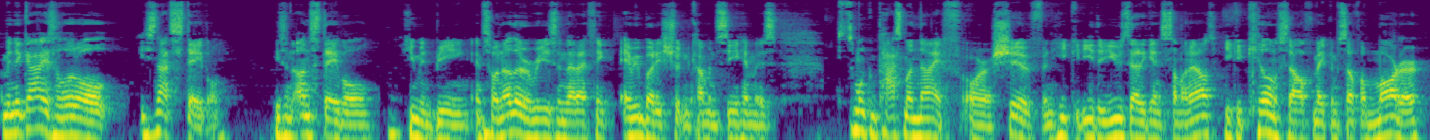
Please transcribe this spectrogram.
I mean, the guy is a little. He's not stable. He's an unstable human being, and so another reason that I think everybody shouldn't come and see him is someone can pass him a knife or a shiv, and he could either use that against someone else. He could kill himself, make himself a martyr.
